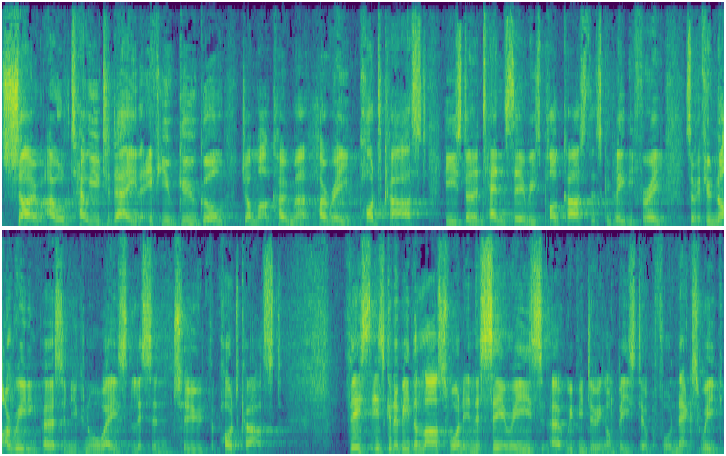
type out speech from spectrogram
So I will tell you today that if you Google John Mark Comer Hurry podcast, he's done a 10 series podcast that's completely free. So if you're not a reading person, you can always listen to the podcast. This is going to be the last one in the series uh, we've been doing on Be Still. Before next week,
